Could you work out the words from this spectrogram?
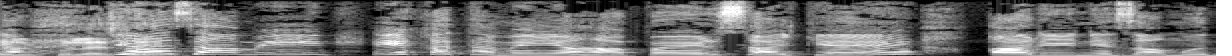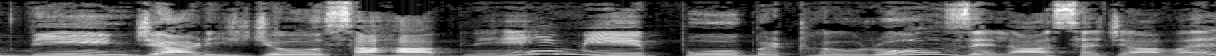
گا۔ جی ہاں سامعین ایک خط ہمیں یہاں پر سال کیا ہے۔ قاری نظام الدین جاڑی جو صاحب نے میر پور بٹھورو ضلع سجاول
